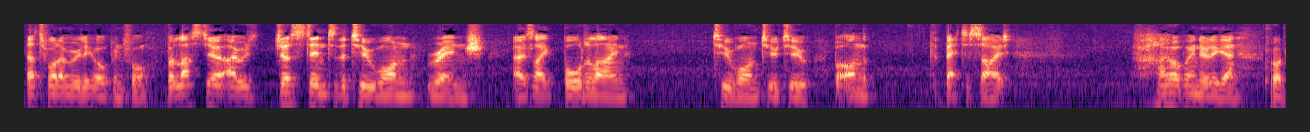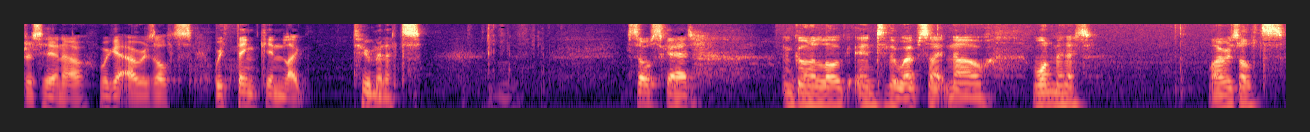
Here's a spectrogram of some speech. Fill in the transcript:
That's what I'm really hoping for. But last year I was just into the 2-1 range. I was like borderline 2-1, 2-2, but on the, the better side. I hope I can do it again. Roger's here now. We get our results. We think in like two minutes. So scared. I'm gonna log into the website now. One minute my results.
